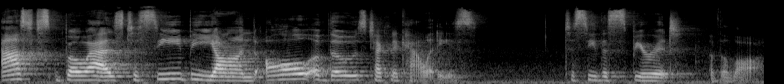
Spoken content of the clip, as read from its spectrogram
asks Boaz to see beyond all of those technicalities, to see the spirit of the law.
